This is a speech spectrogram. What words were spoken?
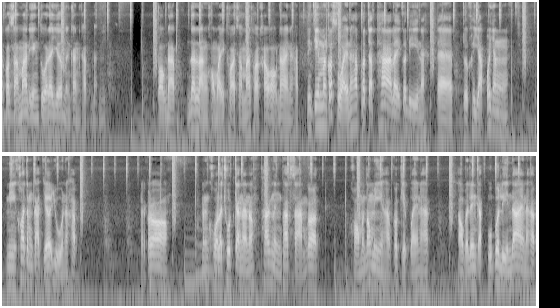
แล้วก็สามารถเอียงตัวได้เยอะเหมือนกันครับแบบนี้ปลอกดาบด้านหลังของ X Toy สามารถถอดเข้าออกได้นะครับ จริงๆมันก็สวยนะครับ ก็จัดท่าอะไรก็ดีนะ แต่จุดขยับก็ยังมีข้อจำกัดเยอะอยู่นะครับ แต่ก็มันโคนละชุดกันนะเนาะภาค 1 ภาค 3 ก็ของมันต้องมีครับ ก็เก็บไว้นะครับ เอาไปเล่นกับวูเปอร์ลีนได้นะครับ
